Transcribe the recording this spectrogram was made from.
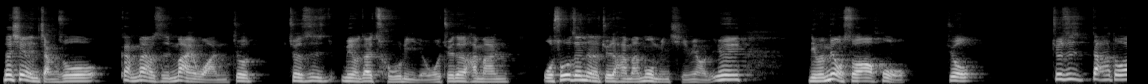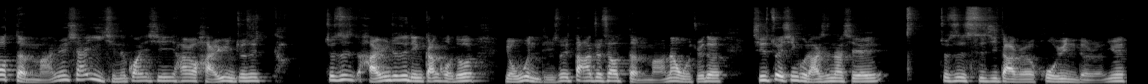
那些人讲说，干麦老师卖完就就是没有再处理的，我觉得还蛮，我说真的觉得还蛮莫名其妙的，因为你们没有收到货就就是大家都要等嘛，因为现在疫情的关系，还有海运就是。就是海运，就是连港口都有问题，所以大家就是要等嘛。那我觉得其实最辛苦的还是那些就是司机大哥货运的人，因为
